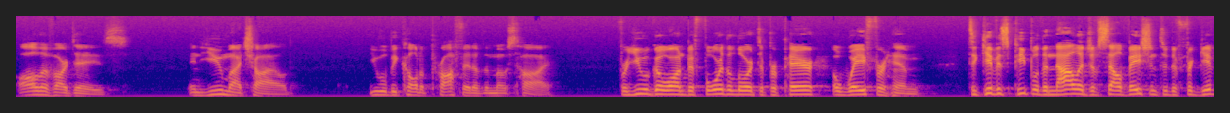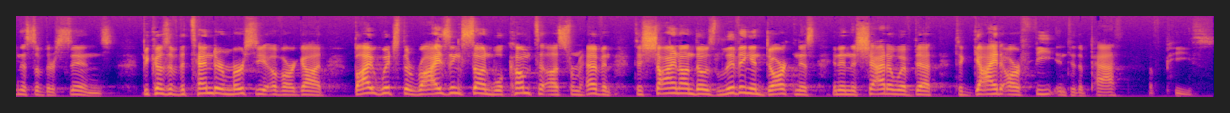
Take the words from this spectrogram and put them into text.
all of our days. And you, my child, you will be called a prophet of the Most High. For you will go on before the Lord to prepare a way for him, to give his people the knowledge of salvation through the forgiveness of their sins, because of the tender mercy of our God, by which the rising sun will come to us from heaven to shine on those living in darkness and in the shadow of death, to guide our feet into the path of peace.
